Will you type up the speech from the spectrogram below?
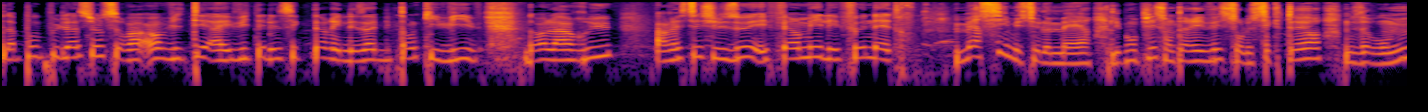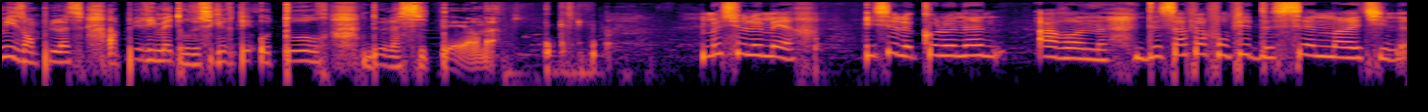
La population sera invitée à éviter le secteur et les habitants qui vivent dans la rue à rester chez eux et fermer les fenêtres. Merci, monsieur le maire. Les pompiers sont arrivés sur le secteur. Nous avons mis en place un périmètre de sécurité autour de la citerne. Monsieur le maire, ici le colonel Aaron, des sapeurs-pompiers de Seine-Maritime.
